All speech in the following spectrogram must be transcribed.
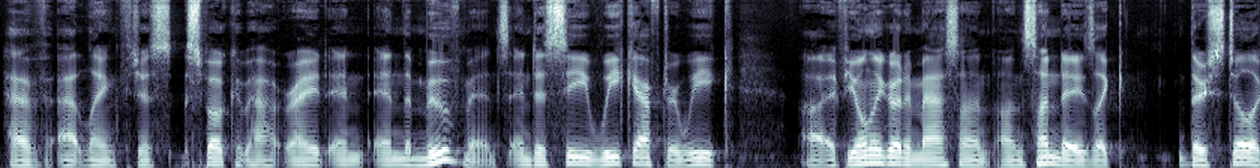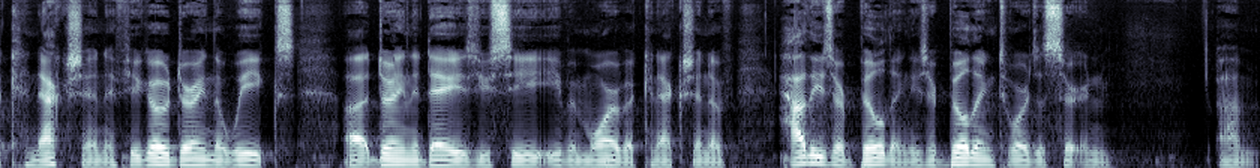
have at length just spoke about, right? And and the movements, and to see week after week. Uh, if you only go to mass on on Sundays, like there's still a connection. If you go during the weeks, uh, during the days, you see even more of a connection of how these are building. These are building towards a certain um,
